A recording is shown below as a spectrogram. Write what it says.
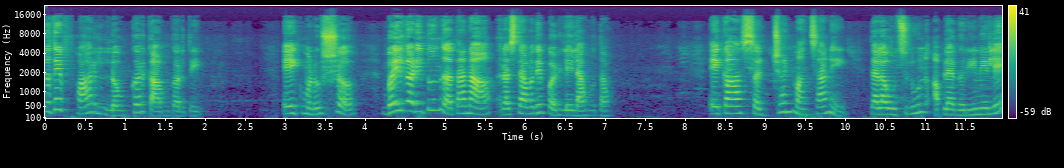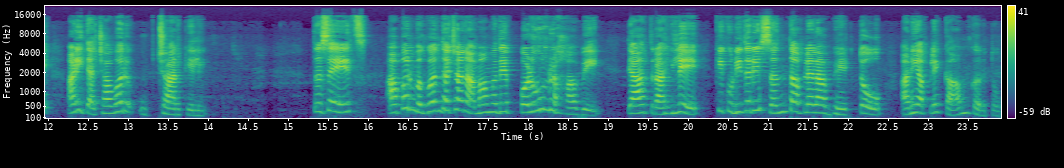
तर ते फार लवकर काम करते. एक मनुष्य बैलगाडीतून जाताना रस्त्यामध्ये पडलेला होता. एका सज्जन माणसाने त्याला उचलून आपल्या घरी नेले आणि त्याच्यावर उपचार केले. तसेच आपण भगवंताच्या नामामध्ये पळून राहावे त्यात राहिले की कुणीतरी संत आपल्याला भेटतो आणि आपले काम करतो.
